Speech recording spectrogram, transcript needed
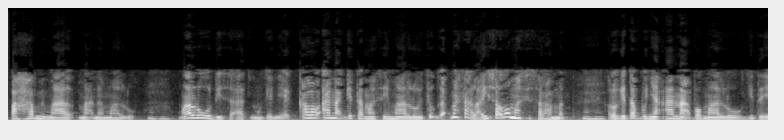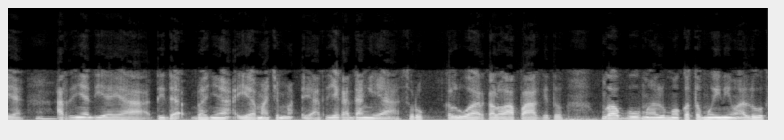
pahami mal, makna malu. Hmm. Malu di saat mungkin ya. Kalau anak kita masih malu itu nggak masalah, insya Allah masih selamat. Hmm. Kalau kita punya anak pemalu gitu ya, artinya dia ya tidak banyak ya macam ya artinya kadang ya suruh keluar kalau apa gitu. Enggak Bu, malu mau ketemu ini malu.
